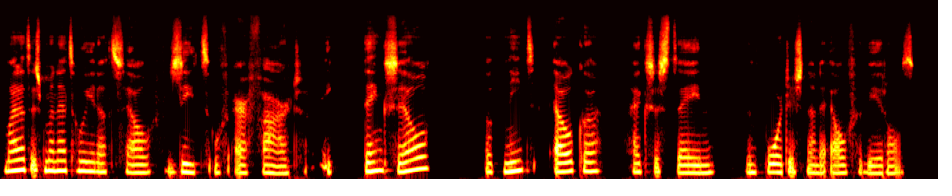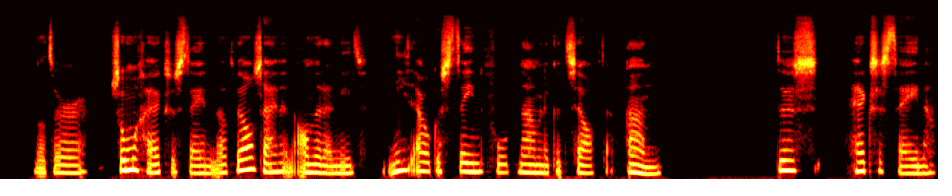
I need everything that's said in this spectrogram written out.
Maar dat is maar net hoe je dat zelf ziet of ervaart. Ik denk zelf dat niet elke heksensteen een poort is naar de elfenwereld. Dat er sommige heksenstenen dat wel zijn en andere niet. Niet elke steen voelt namelijk hetzelfde aan. Dus heksenstenen.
